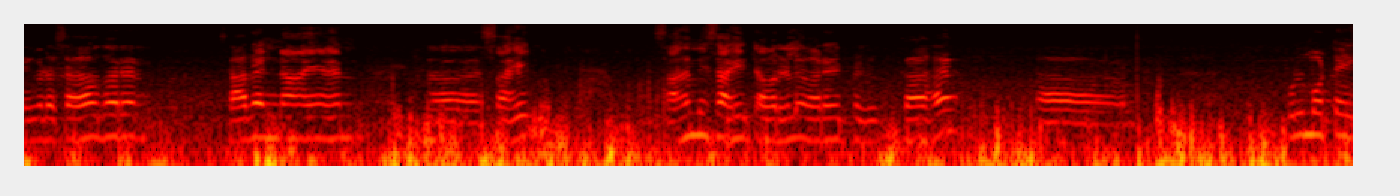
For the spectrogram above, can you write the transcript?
எங்களோட சகோதரர் சாதன் நாயகன் சஹித் சஹமி சாஹித் அவர்களை வரவேற்பதற்காக புல்மோட்டை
